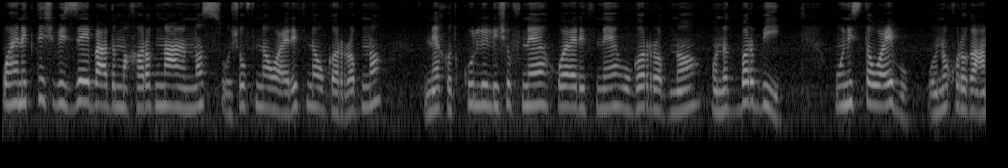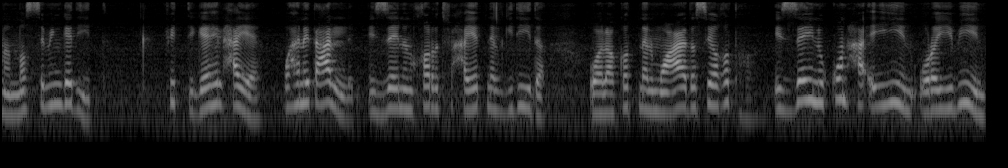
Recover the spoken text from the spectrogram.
وهنكتشف إزاي بعد ما خرجنا عن النص وشفنا وعرفنا وجربنا ناخد كل اللي شفناه وعرفناه وجربناه ونكبر بيه. ونستوعبه ونخرج عن النص من جديد. في اتجاه الحياة وهنتعلم إزاي ننخرط في حياتنا الجديدة وعلاقتنا المعادة صياغتها. إزاي نكون حقيقيين قريبين.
